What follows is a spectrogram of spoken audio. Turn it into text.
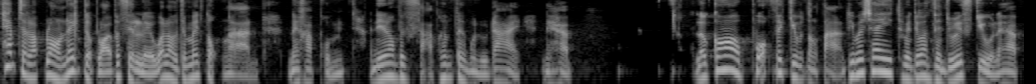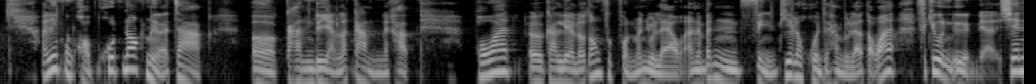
แทบจะรับรองได้เกือบร้อยเปอร์เซ็นเลยว่าเราจะไม่ตกงานนะครับ ผมอันนี้ลองไปศึกษาเพิ่มเติมกันดูได้นะครับแล้วก็พวก skill ต่างๆ ที่ไม่ใช่ 21 century skill นะครับ อันนี้ผมขอพูดนอกเหนือจากการเรียนละกันนะครับ เพราะว่าการเรียนเราต้องฝึกฝนมันอยู่แล้ว อันนั้นเป็นสิ่งที่เราควรจะทำอยู่แล้ว แต่ว่า skill อื่นๆเนี่ย เช่น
